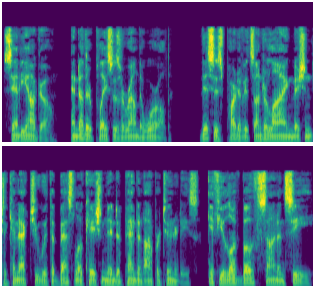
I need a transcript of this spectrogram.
Santiago, and other places around the world. This is part of its underlying mission to connect you with the best location-independent opportunities. If you love both sun and sea,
